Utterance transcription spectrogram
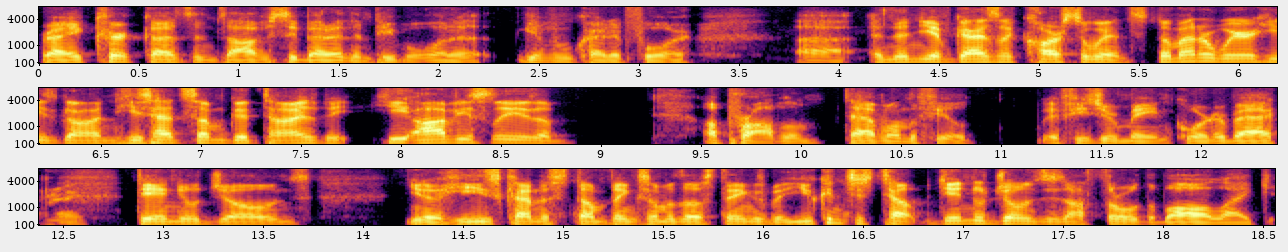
right? Kirk Cousins obviously better than people want to give him credit for. Uh, and then you have guys like Carson Wentz. No matter where he's gone, he's had some good times, but he obviously is a a problem to have on the field if he's your main quarterback. Right. Daniel Jones, you know, he's kind of stumping some of those things, but you can just tell Daniel Jones does not throw the ball like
